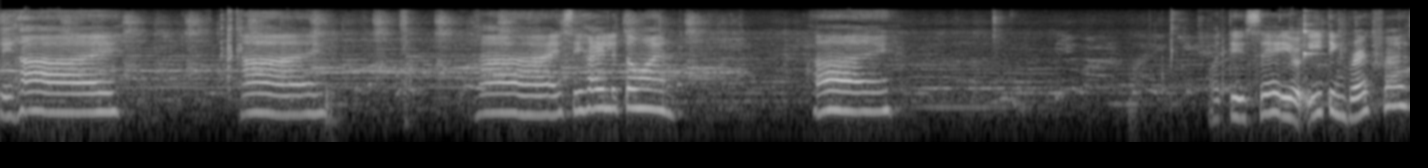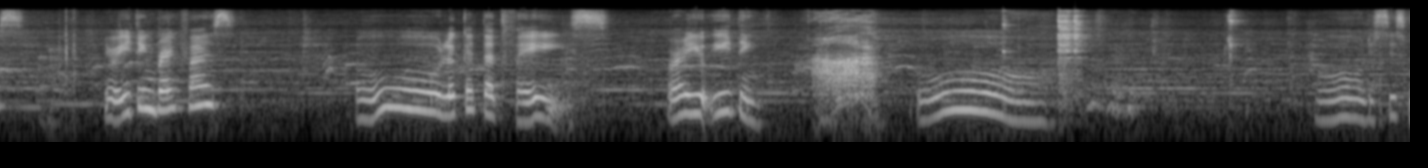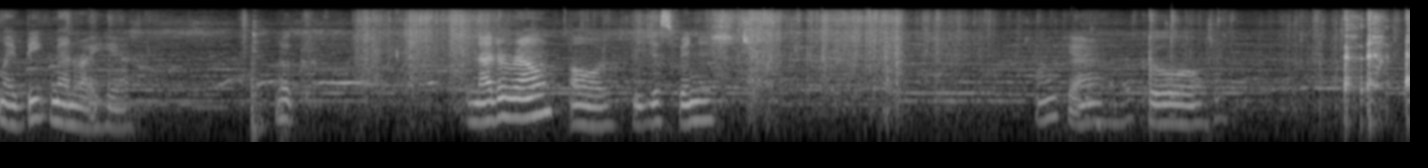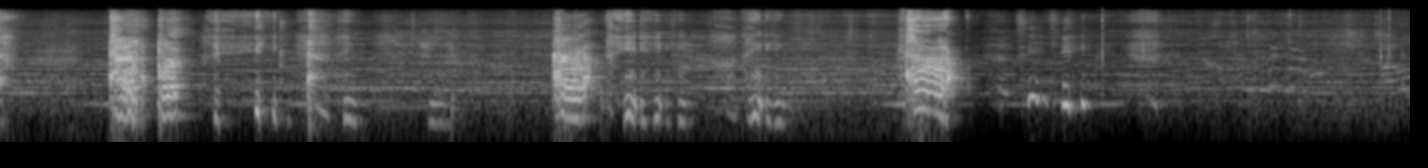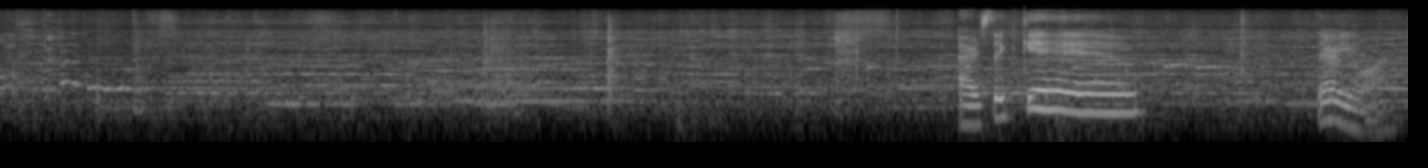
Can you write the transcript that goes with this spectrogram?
Say hi. Hi. Hi. Say hi, little one. Hi. What do you say? You're eating breakfast? You're eating breakfast? Oh, look at that face. What are you eating? Oh. Oh, this is my big man right here. Look. Another round? Oh, we just finished. Okay, cool. There's the gift. There you are.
